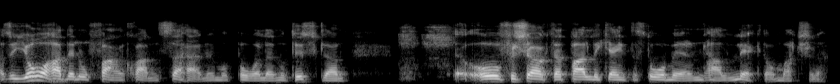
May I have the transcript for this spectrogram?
Alltså jag hade nog fan chansa här nu mot Polen och Tyskland. Och försökt att Palicka inte står mer än en halvlek de matcherna.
